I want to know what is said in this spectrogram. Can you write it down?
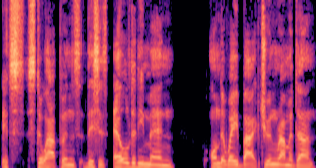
It still happens. This is elderly men on their way back during Ramadan.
